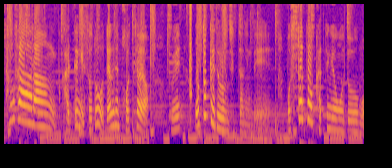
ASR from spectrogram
상사랑 갈등이 있어도 내가 그냥 버텨요. 왜? 어떻게 들어온 직장인데. 뭐 스타트업 같은 경우도 뭐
